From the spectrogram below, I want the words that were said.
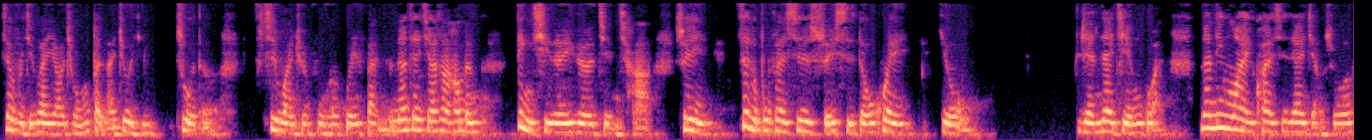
政府机关要求，我们本来就已经做的是完全符合规范的。那再加上他们定期的一个检查，所以这个部分是随时都会有人在监管。那另外一块是在讲说，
